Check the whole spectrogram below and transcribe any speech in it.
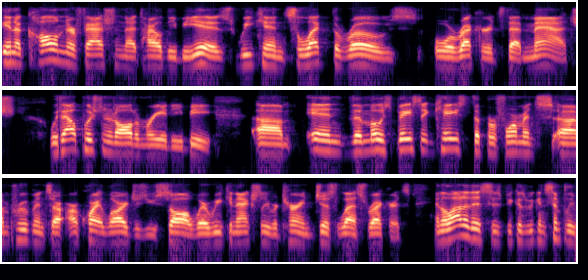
in a columnar fashion that TileDB is, we can select the rows or records that match without pushing it all to MariaDB. Um, in the most basic case, the performance uh, improvements are, are, quite large, as you saw, where we can actually return just less records. And a lot of this is because we can simply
